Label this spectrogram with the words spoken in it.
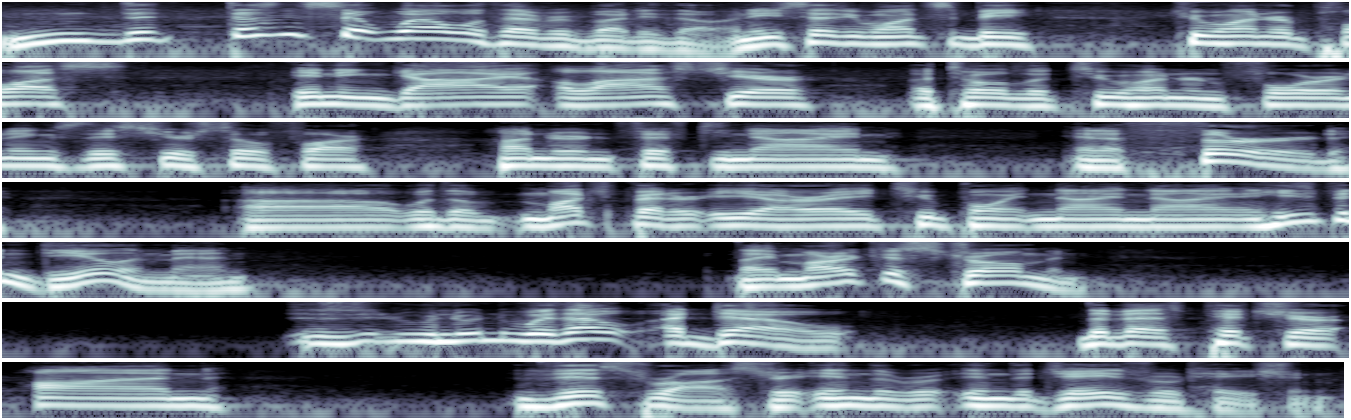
It doesn't sit well with everybody though. And he said he wants to be 200 plus inning guy. Uh, Last year, a total of 204 innings. This year so far, 159 and a third, uh, with a much better ERA, 2.99. And he's been dealing, man. Like Marcus Stroman, without a doubt, the best pitcher on this roster in the in the Jays rotation.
